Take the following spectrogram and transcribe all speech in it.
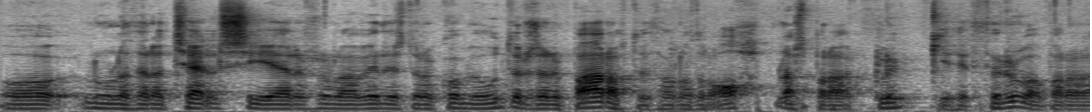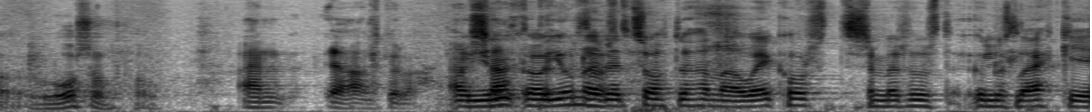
og núna þegar Chelsea er svona virðistur að koma út úr þessari baráttu þá náttúrulega opnast bara gluggi. Þeir þurfa bara að losa hann þá en, já, algjörlega. Og, En Shakhtar- og veist- sóttu þannig að Wakehorst sem er þú veist auðvitað ekki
